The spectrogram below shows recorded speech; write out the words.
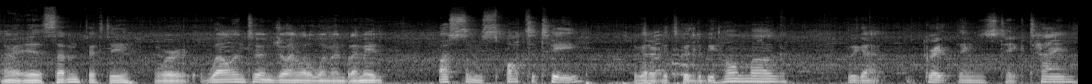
All right, it is 7:50. We're well into enjoying Little Women, but I made us some spots of tea. We got our "It's Good to Be Home" mug. We got "Great Things Take Time."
